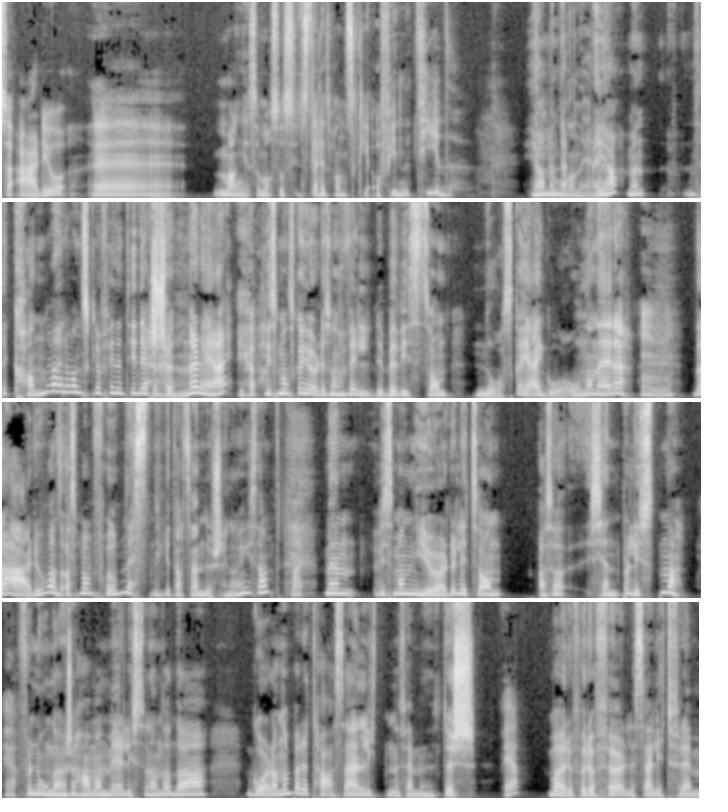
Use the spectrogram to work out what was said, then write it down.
så er det jo eh, mange som også syns det er litt vanskelig å finne tid. Ja, men det, ja, men det kan være vanskelig å finne tid. Jeg skjønner det, jeg. Ja. Hvis man skal gjøre det sånn veldig bevisst sånn Nå skal jeg gå og onanere. Mm. Da er det jo vanskelig Altså, man får jo nesten ikke tatt seg en dusj engang, ikke sant? Nei. Men hvis man gjør det litt sånn Altså, kjenn på lysten, da. Ja. For noen ganger så har man mer lyst enn andre, og da går det an å bare ta seg en liten femminutters. Ja. Bare for å føle seg litt frem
